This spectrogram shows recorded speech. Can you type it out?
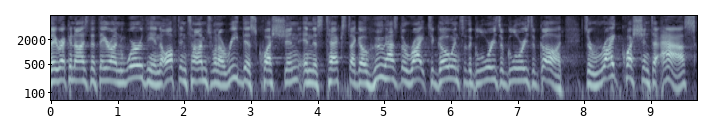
They recognize that they are unworthy. And oftentimes, when I read this question in this text, I go, Who has the right to go into the glories of glories of God? It's a right question to ask.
